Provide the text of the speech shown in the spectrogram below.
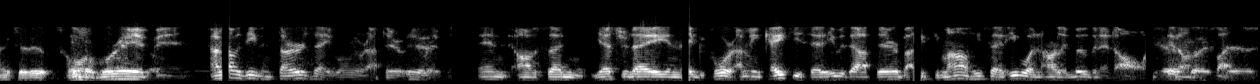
ago. He said it was horrible. ripping. I mean, it was even Thursday when we were out there. It was ripping. And all of a sudden, yesterday and the day before, I mean, Casey said he was out there about 60 miles. He said he wasn't hardly moving at all. He Yeah, stayed on the that's spot. what it is.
